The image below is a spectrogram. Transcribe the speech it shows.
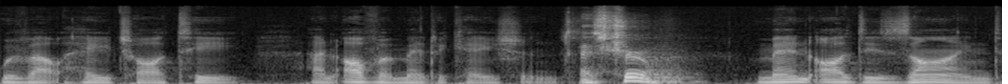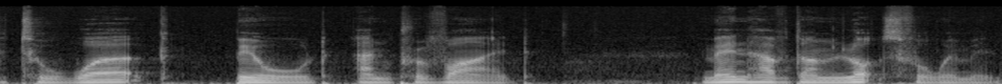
without HRT and other medications. That's true. Men are designed to work, build, and provide. Men have done lots for women,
